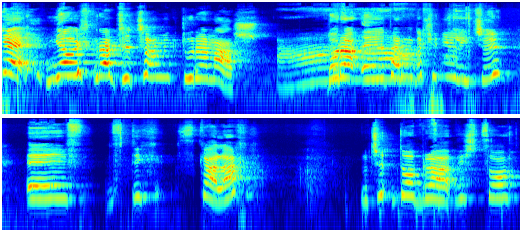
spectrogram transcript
Nie! Miałeś grać rzeczami, które masz. A. Dobra, y, ta runda się nie liczy y, w, w tych skalach. Znaczy, dobra, wiesz co?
